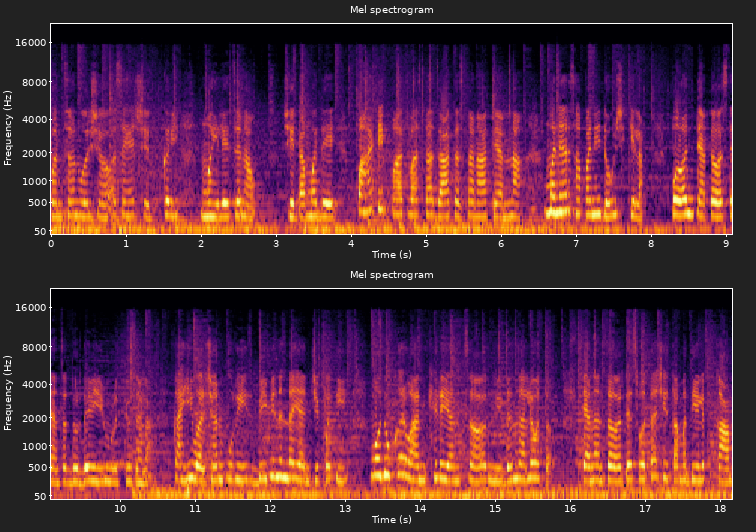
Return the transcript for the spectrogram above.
पंचावन्न वर्ष असं या शेतकरी महिलेचं नाव. शेतामध्ये पहाटे पाच वाजता जात असताना त्यांना मण्यार सापाने दंश केला. पण त्यातच त्यांचा दुर्दैवी मृत्यू झाला. काही वर्षांपूर्वीच बेबीनंदा यांचे पती मधुकर वानखेडे यांचं निधन झालं होतं. त्यानंतर त्या स्वतः शेतामधील काम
